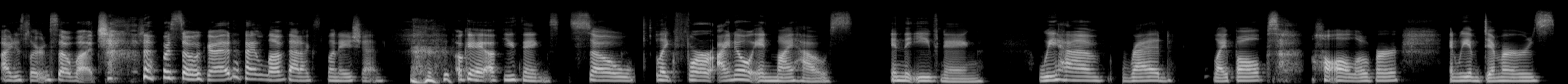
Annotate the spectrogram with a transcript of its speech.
I just learned so much. that was so good. I love that explanation. okay, a few things. So, like for I know in my house in the evening, we have red light bulbs all over and we have dimmers.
